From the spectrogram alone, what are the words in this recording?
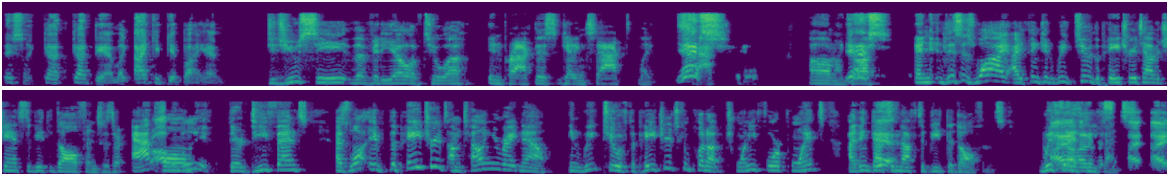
it's like God, God damn, like I could get by him. Did you see the video of Tua in practice getting sacked? Like Yes, sacked? Oh my gosh. And this is why I think in week two the Patriots have a chance to beat the Dolphins because they're at home. Their defense, as long if the Patriots, I'm telling you right now, in week two, if the Patriots can put up 24 points, I think that's Yeah. enough to beat the Dolphins with I that defense. I, I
